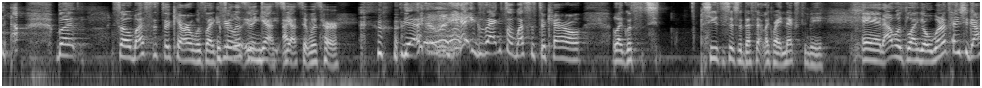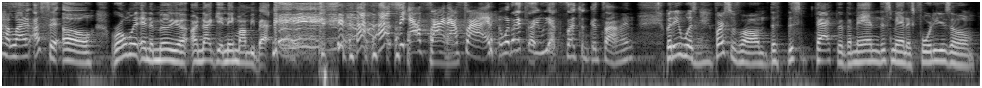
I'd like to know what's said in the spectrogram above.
No. But so my sister Carol was like, If you're listening, it- yes, I- yes, it was her. yeah, exactly. So my sister Carol, like, was she's the sister that sat like right next to me, and I was like, "Yo, when I tell you she got her life," I said, "Oh, Roman and Amelia are not getting their mommy back." she outside, outside. When I tell you, we had such a good time. But it was mm-hmm. first of all, the, this fact that the man, this man is 40 years old.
